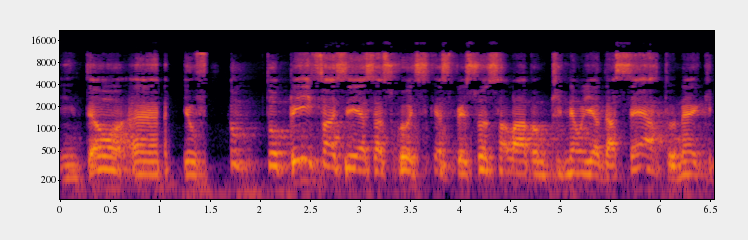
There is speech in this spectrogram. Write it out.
Então, uh, eu topei fazer essas coisas que as pessoas falavam que não ia dar certo, né? Que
